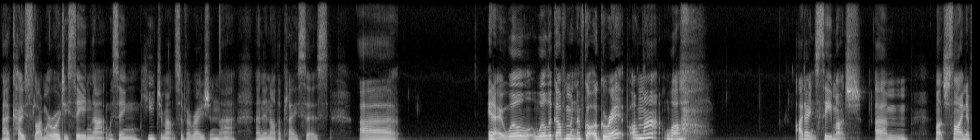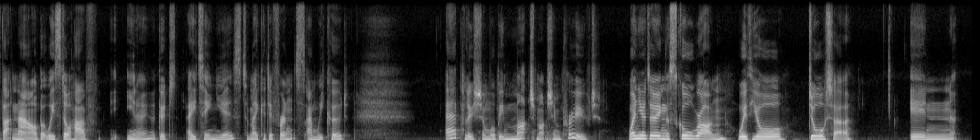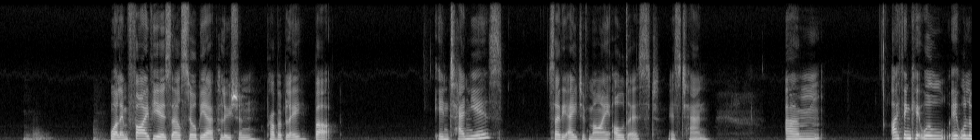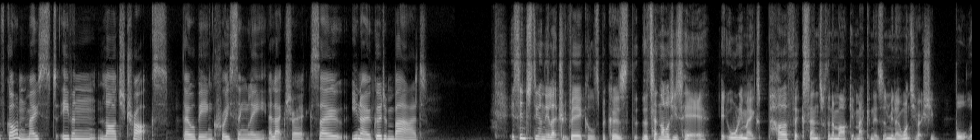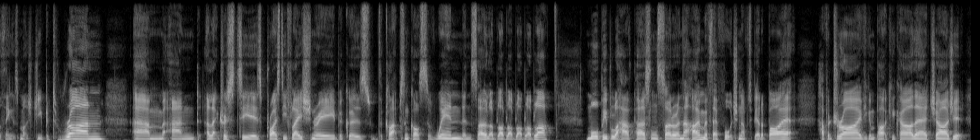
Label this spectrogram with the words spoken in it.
uh, coastline. We're already seeing that. We're seeing huge amounts of erosion there and in other places. Uh, you know, will will the government have got a grip on that? Well, I don't see much um, much sign of that now, but we still have, you know, a good 18 years to make a difference, and we could. Air pollution will be much, much improved. When you're doing the school run with your daughter in, well, in five years, there'll still be air pollution, probably, but in 10 years, so the age of my oldest is 10, um, I think it will it will have gone. Most even large trucks, they will be increasingly electric. So, you know, good and bad. It's interesting on the electric vehicles because the, the technology's here. It already makes perfect sense within a market mechanism. You know, once you've actually bought the thing, it's much cheaper to run. Um, and electricity is price deflationary because the collapse in costs of wind and solar, blah, blah, blah, blah, blah. More people will have personal solar in their home if they're fortunate enough to be able to buy it have a drive, you can park your car there, charge it.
